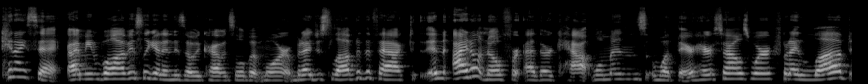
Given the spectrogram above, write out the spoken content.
can I say, I mean, we'll obviously get into Zoe Kravitz a little bit more, but I just loved the fact, and I don't know for other Catwomans what their hairstyles were, but I loved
